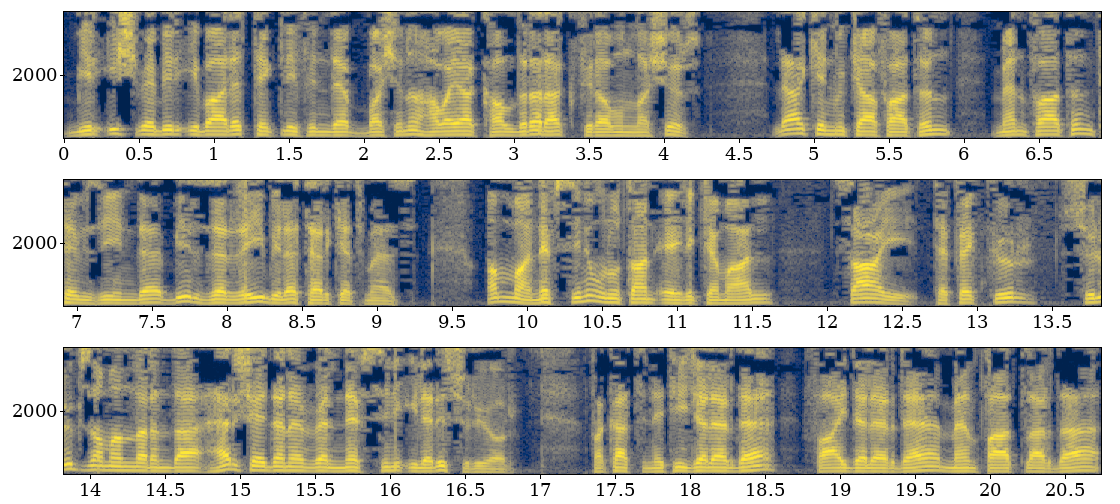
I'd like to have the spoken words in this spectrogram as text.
bir iş ve bir ibadet teklifinde başını havaya kaldırarak firavunlaşır. Lakin mükafatın, menfaatın tevziinde bir zerreyi bile terk etmez. Ama nefsini unutan ehli kemal, sahi, tefekkür, sülük zamanlarında her şeyden evvel nefsini ileri sürüyor. Fakat neticelerde, faydelerde, menfaatlarda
